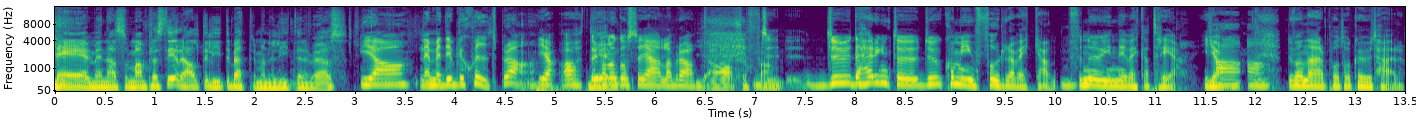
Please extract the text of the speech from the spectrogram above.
Nej men alltså man presterar alltid lite bättre när man är lite nervös. Ja, nej men det blir skitbra. Ja, ja, det, Det- kommer gå så jävla bra. Ja för fan. Du, det här är inte, du kom in förra veckan, för nu är vi inne i vecka tre. Ja. Ja, ja. Du var nära på att åka ut här,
